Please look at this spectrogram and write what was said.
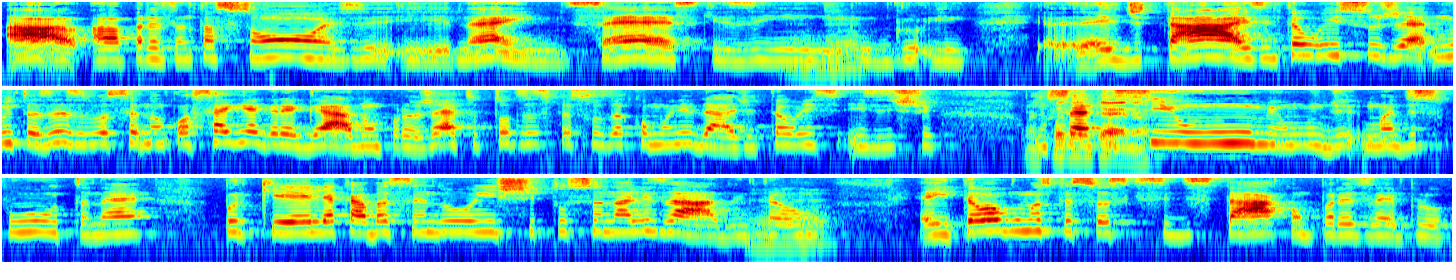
a, a, apresentações e, e, né, em SESCs, em, uhum. em, em, eh, editais. Então, isso já, muitas vezes você não consegue agregar num projeto todas as pessoas da comunidade. Então, existe um certo interno. ciúme, um, uma disputa, né? Porque ele acaba sendo institucionalizado. Então. Uhum é, então, algumas pessoas que se destacam, por exemplo,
